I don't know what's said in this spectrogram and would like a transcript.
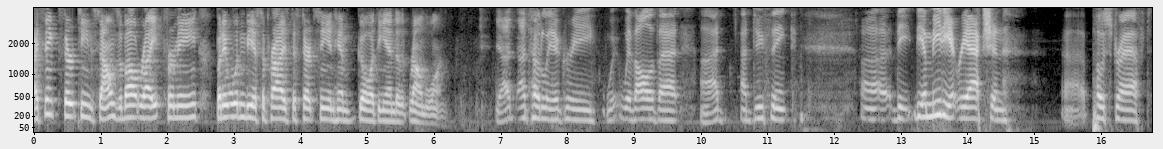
I think 13 sounds about right for me, but it wouldn't be a surprise to start seeing him go at the end of round 1. Yeah, I, I totally agree with, with, all of that. Uh, I I do think uh, the the immediate reaction uh, post draft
